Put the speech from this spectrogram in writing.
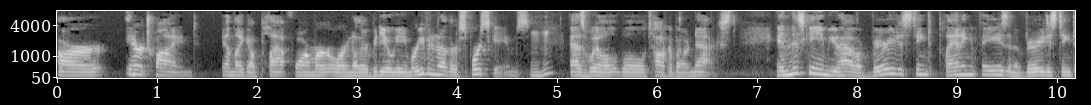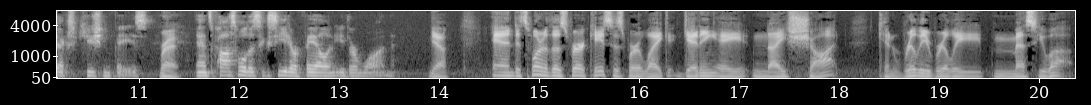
are intertwined in like a platformer or another video game or even another sports games, as we'll we'll talk about next. In this game, you have a very distinct planning phase and a very distinct execution phase Right. and it's possible to succeed or fail in either one. Yeah. And it's one of those rare cases where like getting a nice shot can really really mess you up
